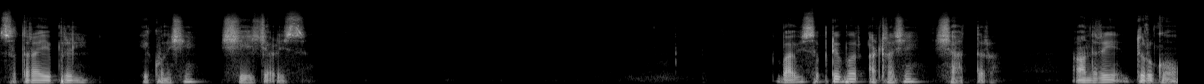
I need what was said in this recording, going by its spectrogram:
सतरा एप्रिल एकोणीसशे शेहेचाळीस. बावीस सप्टेंबर अठराशे शहात्तर. आंद्रे तुर्गो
